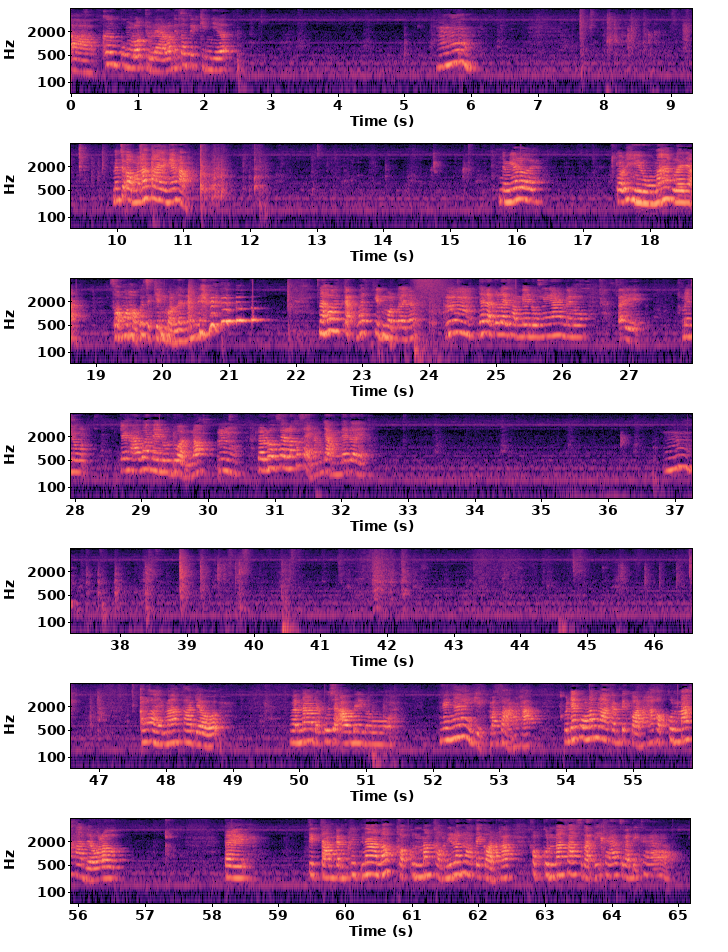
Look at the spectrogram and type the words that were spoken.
อ่าเครื่องปรุงรสอยู่แล้ว เราไม่ต้องไปกินเยอะ มันจะออกมาหน้าตาอย่างเงี้ยค่ะ อย่างเงี้ยเลย ก็หิวมากเลยเนี่ยสองห่อก็จะกินหมดเลยนะเนี่ยแล้วกะว่ากินหมดเลยนะ อืมนี่แหละก็เลยทำเมนูง่ายๆ เมนูไอเมนูนะคะว่าเมนูด่วนเนาะ อืม เราลวกเส้นแล้วก็ใส่น้ำยำได้เลย อืม อร่อยมากค่ะ เดี๋ยว วันหน้าเดี๋ยวครูจะเอาเมนู ง่ายๆอีกมาฝากนะคะ วันนี้คงล่ำลากันไปก่อนนะคะ ขอบคุณมากค่ะ เดี๋ยวเรา ไปติดตามกันคลิปหน้าเนาะขอบคุณมากค่ะวันนี้ล่ำลาไปก่อนนะคะ ขอบคุณมากค่ะ สวัสดีค่ะ สวัสดีค่ะ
